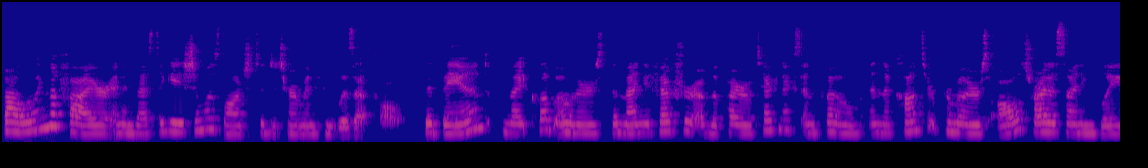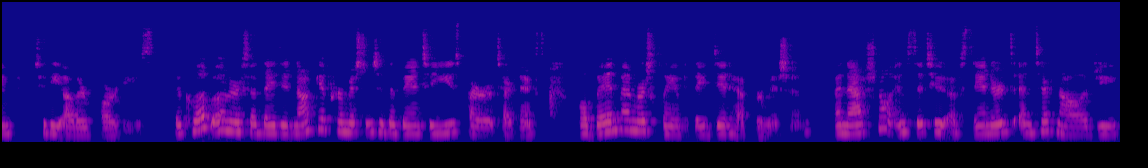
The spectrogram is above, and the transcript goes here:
Following the fire, an investigation was launched to determine who was at fault. The band, nightclub owners, the manufacturer of the pyrotechnics and foam, and the concert promoters all tried assigning blame to the other parties. The club owner said they did not give permission to the band to use pyrotechnics, while band members claimed they did have permission. A National Institute of Standards and Technology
